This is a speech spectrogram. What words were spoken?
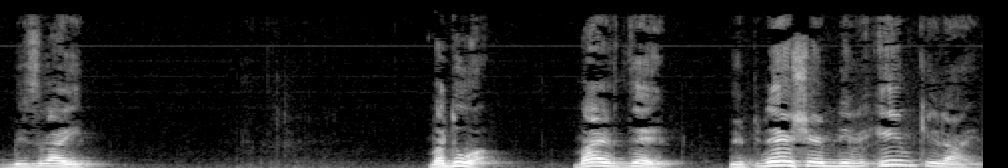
בזרעים. מדוע? מה ההבדל? מפני שהם נראים כליים,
